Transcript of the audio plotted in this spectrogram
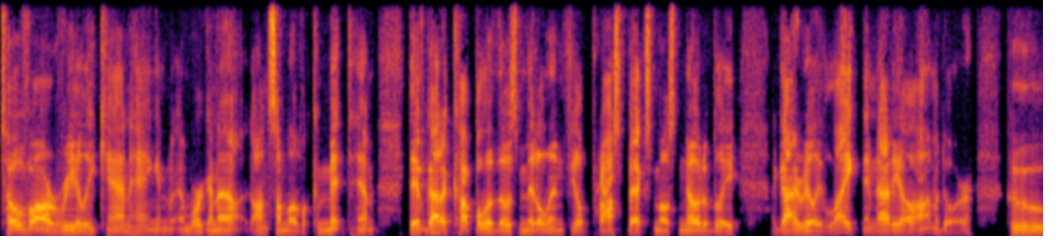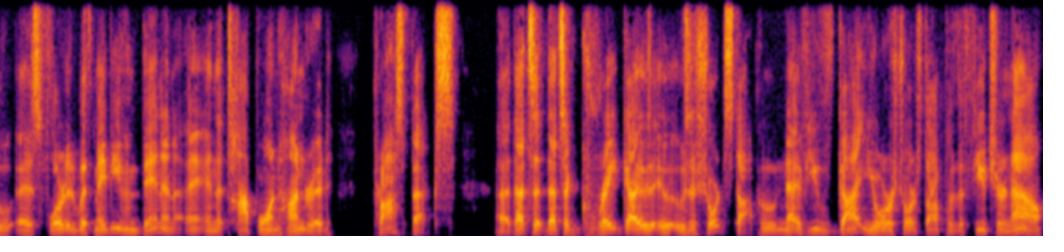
Tovar really can hang, and, and we're going to, on some level, commit to him. They've got a couple of those middle infield prospects, most notably a guy I really like named Adiel Amador, who has flirted with, maybe even been in, in the top 100 prospects. Uh, that's a that's a great guy. It was, it was a shortstop who now, if you've got your shortstop of the future now,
